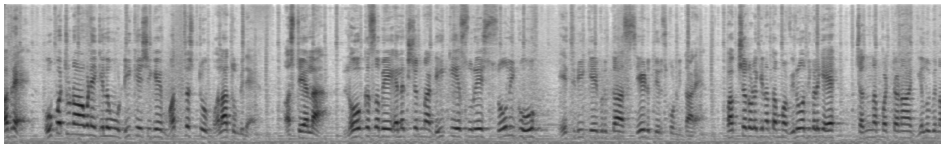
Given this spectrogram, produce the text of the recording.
ಆದ್ರೆ ಉಪಚುನಾವಣೆ ಗೆಲುವು ಡಿಕೆಶಿಗೆ ಮತ್ತಷ್ಟು ಬಲ ತುಂಬಿದೆ. ಅಷ್ಟೇ ಅಲ್ಲ, ಲೋಕಸಭೆ ಎಲೆಕ್ಷನ್ನ ಡಿಕೆ ಸುರೇಶ್ ಸೋಲಿಗೂ ಎಚ್ ಡಿಕೆ ವಿರುದ್ಧ ಸೇಡು ತೀರಿಸಿಕೊಂಡಿದ್ದಾರೆ. ಪಕ್ಷದೊಳಗಿನ ತಮ್ಮ ವಿರೋಧಿಗಳಿಗೆ ಚನ್ನಪಟ್ಟಣ ಗೆಲುವಿನ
